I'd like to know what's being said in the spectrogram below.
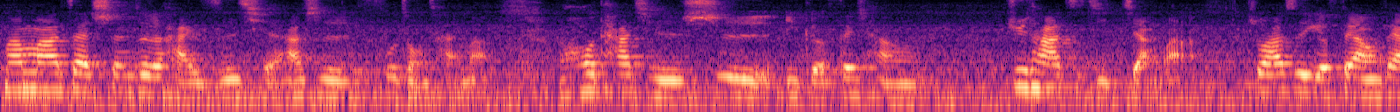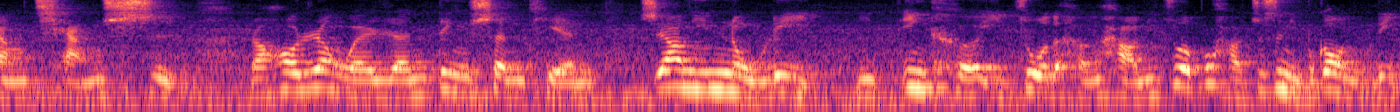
妈妈在生这个孩子之前，她是副总裁嘛。然后她其实是一个非常。据他自己讲啦，说他是一个非常非常强势，然后认为人定胜天，只要你努力，你一定可以做得很好。你做不好，就是你不够努力，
